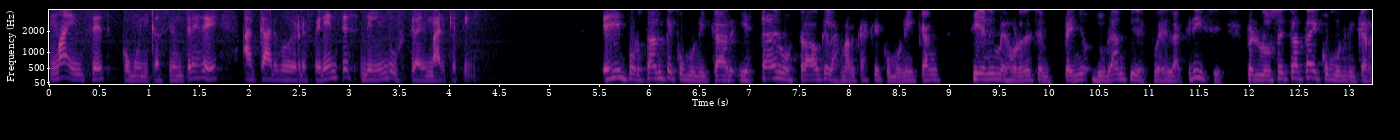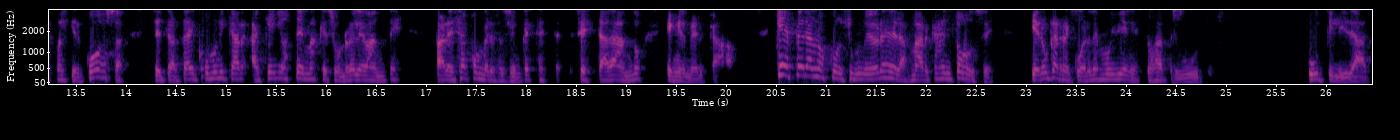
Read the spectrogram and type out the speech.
mindset, comunicación 3D, a cargo de referentes de la industria del marketing. Es importante comunicar y está demostrado que las marcas que comunican tienen mejor desempeño durante y después de la crisis. Pero no se trata de comunicar cualquier cosa, se trata de comunicar aquellos temas que son relevantes para esa conversación que se está dando en el mercado. ¿Qué esperan los consumidores de las marcas entonces? Quiero que recuerdes muy bien estos atributos. Utilidad,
